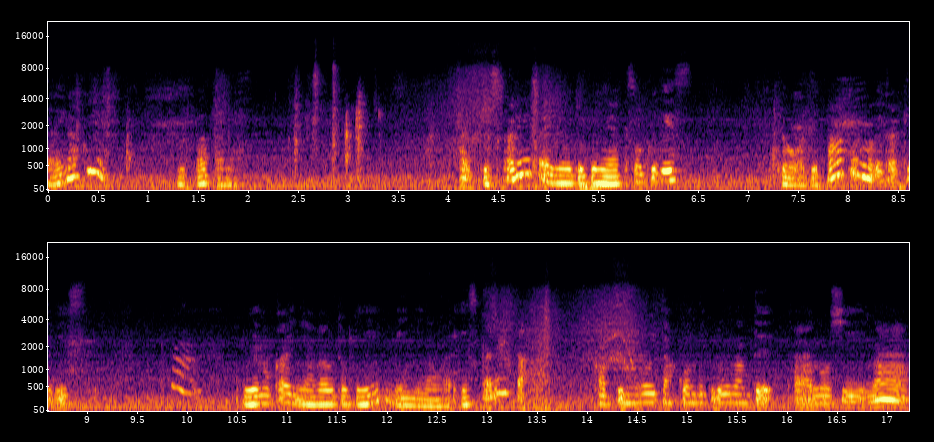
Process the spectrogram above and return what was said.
大学園いっぱいあったねはいエスカレーターに乗る時の約束です。今日はデパートのお出かけです。上の階に上がるときに便利なのがエスカレーター。勝手に動いて運んでくれるなんて楽しいな。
